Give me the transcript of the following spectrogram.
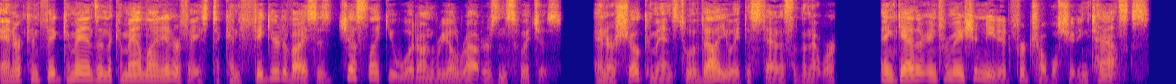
Enter config commands in the command line interface to configure devices just like you would on real routers and switches. Enter show commands to evaluate the status of the network and gather information needed for troubleshooting tasks.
